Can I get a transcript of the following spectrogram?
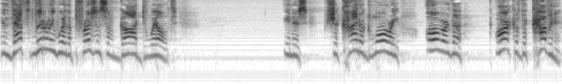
And that's literally where the presence of God dwelt in his Shekinah glory over the Ark of the Covenant.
